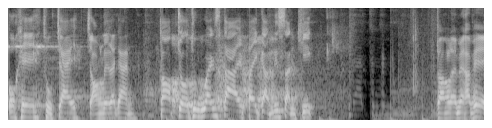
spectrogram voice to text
โอเค ถูกใจจองเลยแล้วกัน ตอบโจทย์ทุกไลฟ์สไตล์ไปกับนิสสันคิก จองเลยไหมครับพี่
